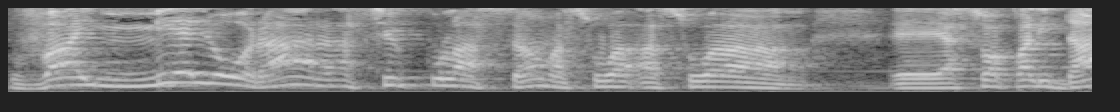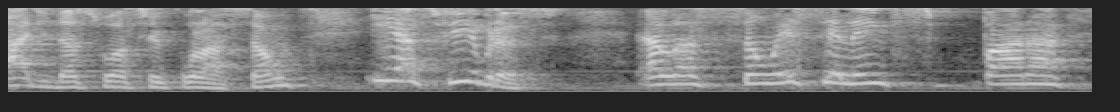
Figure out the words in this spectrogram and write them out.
vai melhorar a circulação, a sua, a sua, é, a sua qualidade da sua circulação e as fibras elas são excelentes para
